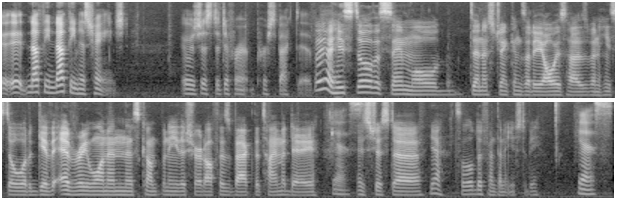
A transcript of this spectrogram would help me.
It, it nothing nothing has changed. It was just a different perspective. Oh yeah, he's still the same old Dennis Jenkins that he always has been. He still would give everyone in this company the shirt off his back the time of day. Yes. It's just uh yeah, it's a little different than it used to be. Yes.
